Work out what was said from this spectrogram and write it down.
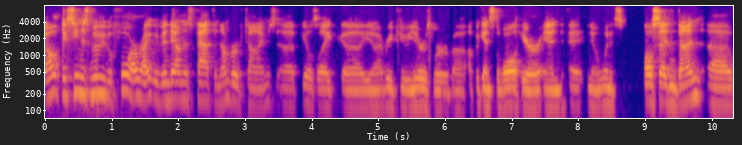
Well, they've seen this movie before, right? We've been down this path a number of times. Uh, feels like uh, you know every few years we're uh, up against the wall here, and uh, you know when it's all said and done, uh,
